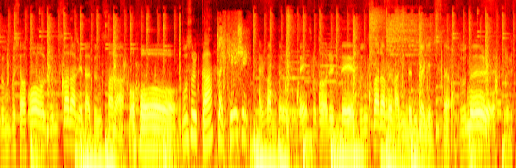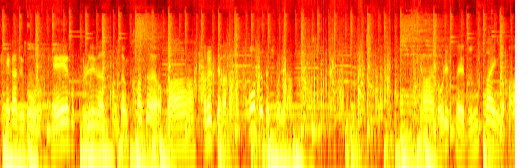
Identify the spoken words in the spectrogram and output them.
눈부셔. 어 눈사람이다 눈사람. 오호 부술까? 잘 만들었 는데 저도 어릴 때 눈사람을 만든 적이 있어요. 눈을 이렇게 해가지고 계속 굴리면 점점 커져요. 와 어릴 때마다 막 뽀드득 소리나. 야 놀이터에 눈 쌓인 거 봐.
